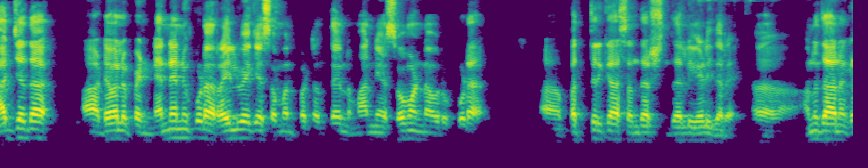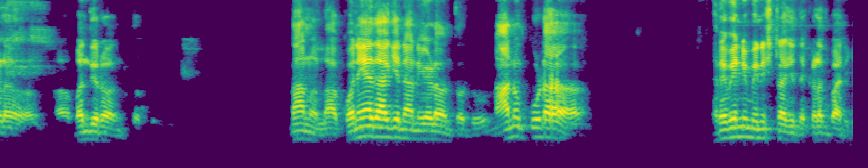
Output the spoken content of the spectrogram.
ರಾಜ್ಯದ ಡೆವಲಪ್ಮೆಂಟ್ ನೆನ್ನೆನೂ ಕೂಡ ರೈಲ್ವೆಗೆ ಸಂಬಂಧಪಟ್ಟಂತೆ ಮಾನ್ಯ ಸೋಮಣ್ಣ ಅವರು ಕೂಡ ಪತ್ರಿಕಾ ಸಂದರ್ಶನದಲ್ಲಿ ಹೇಳಿದ್ದಾರೆ. ಅನುದಾನಗಳು ಬಂದಿರೋವಂಥದ್ದು ನಾನು ಲಾ ಕೊನೆಯದಾಗಿ ನಾನು ಹೇಳುವಂಥದ್ದು ನಾನು ಕೂಡ ರೆವೆನ್ಯೂ ಮಿನಿಸ್ಟರ್ ಆಗಿದ್ದೆ ಕಳೆದ ಬಾರಿ.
